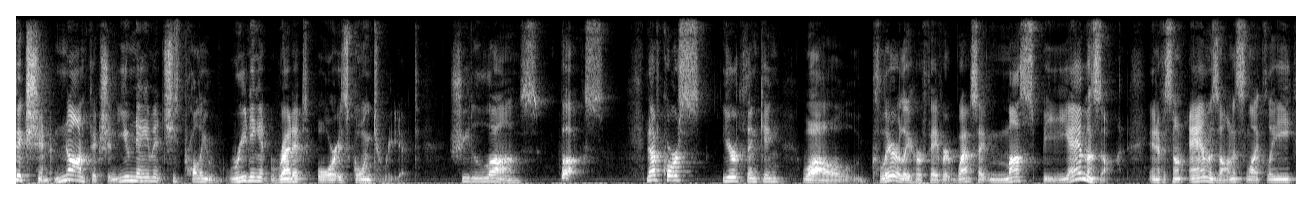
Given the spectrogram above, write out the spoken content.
fiction, nonfiction, you name it, she's probably reading it, read it, or is going to read it. She loves books. Now, of course, you're thinking, well, clearly her favorite website must be Amazon. And if it's not Amazon, it's likely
